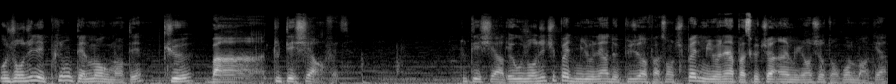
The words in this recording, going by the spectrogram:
aujourd'hui les prix ont tellement augmenté que ben, tout est cher en fait. Tout est cher. Et aujourd'hui tu peux être millionnaire de plusieurs façons. Tu peux être millionnaire parce que tu as 1 million sur ton compte bancaire.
